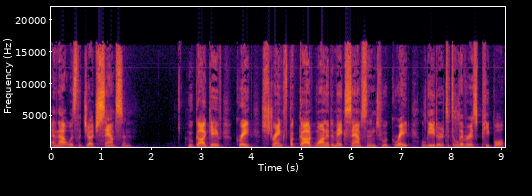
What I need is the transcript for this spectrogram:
and that was the judge Samson who God gave great strength. But God wanted to make Samson into a great leader to deliver his people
